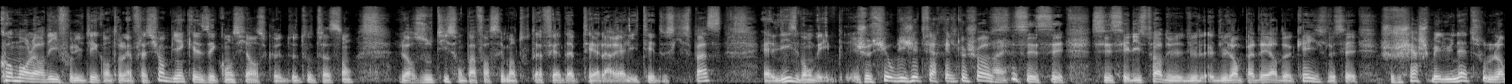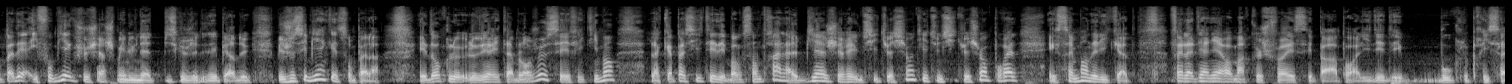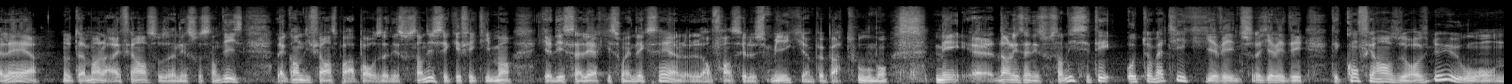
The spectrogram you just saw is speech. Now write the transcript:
comme on leur dit, il faut lutter contre l'inflation, bien qu'elles aient conscience que de toute façon leurs outils sont pas forcément tout à fait adaptés à la réalité de ce qui se passe, elles disent bon, mais je suis obligé de faire quelque chose. C'est l'histoire du, du, du, lampadaire de Case. Je cherche mes lunettes sous le lampadaire. Il faut bien que je cherche mes lunettes puisque je les ai perdues, mais je sais bien qu'elles sont pas là. Et donc le, le véritable enjeu, c'est effectivement la capacité des banques centrales à bien gérer une situation qui est une situation pour elles extrêmement délicate. Enfin, la dernière remarque que je ferai, c'est par rapport à l'idée des boucles prix-salaire notamment la référence aux années 70. La grande différence par rapport aux années 70, c'est qu'effectivement, il y a des salaires qui sont indexés. Hein. En France, c'est le SMIC, un peu partout. Mais euh, dans les années 70, c'était automatique. Il y avait, des, conférences de revenus où on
